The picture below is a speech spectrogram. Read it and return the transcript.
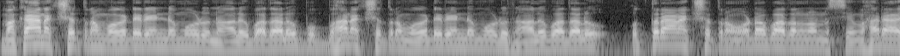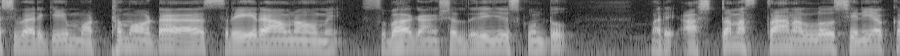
మకా నక్షత్రం ఒకటి రెండు మూడు నాలుగు పదాలు పుబ్బా నక్షత్రం ఒకటి రెండు మూడు నాలుగు పదాలు ఉత్తరా నక్షత్రం ఒకటో పాదంలో ఉన్న సింహరాశి వారికి మొట్టమొదట శ్రీరామనవమి శుభాకాంక్షలు తెలియజేసుకుంటూ మరి అష్టమ స్థానంలో శని యొక్క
